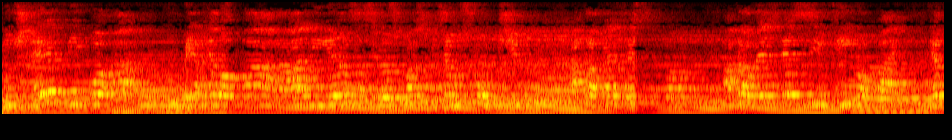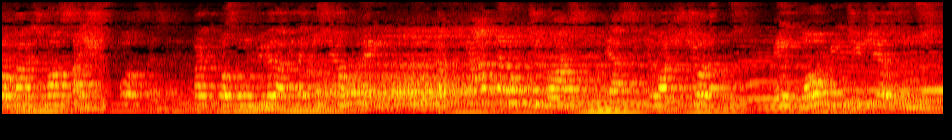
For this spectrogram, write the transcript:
nos revigorar, venha renovar a aliança, Senhor, que nós fizemos contigo, através desse pão, através desse vinho, ó Pai, renovar as nossas forças, para que possamos viver a vida que o Senhor tem para cada um de nós. É assim que nós te oramos, em nome de Jesus.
